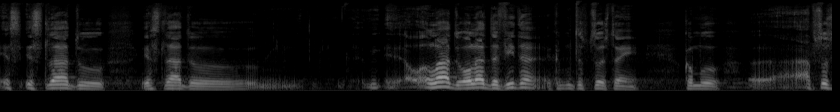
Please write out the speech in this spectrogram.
esse, esse lado, esse lado, ao lado, ao lado da vida que muitas pessoas têm, como há pessoas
